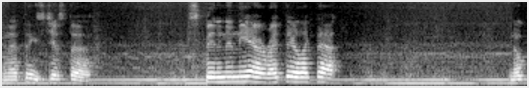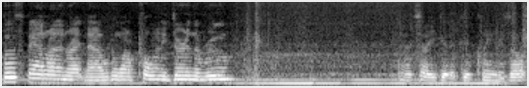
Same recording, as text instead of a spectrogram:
And that thing's just uh, spinning in the air right there like that. No booth fan running right now. We don't want to pull any dirt in the room. That's how you get a good clean result.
